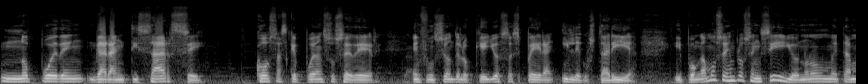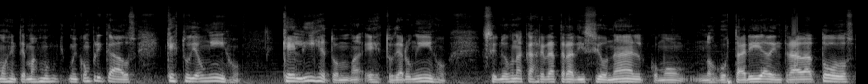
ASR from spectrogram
no pueden garantizarse cosas que puedan suceder en función de lo que ellos esperan y les gustaría. Y pongamos ejemplos sencillos, no nos metamos en temas muy, complicados, que estudia un hijo, que elige estudiar un hijo, si no es una carrera tradicional como nos gustaría de entrada a todos,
